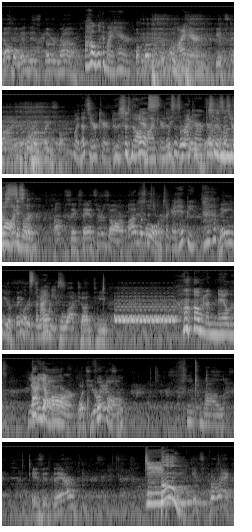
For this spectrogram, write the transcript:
double in this third round. Oh, look at my hair. Approach the podium. My hair. It's time for a face-off. Wait, that's your character. This is not yes, my character. this is my surveyed character. one This is your not sister. Top six answers are on the Sister board. looks like a hippie. Name your favorite it's the sport 90s. to watch on TV. I'm gonna nail this. Yeah, you are. What's your Football. Football. Is it there? Ding. Boom! It's correct.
